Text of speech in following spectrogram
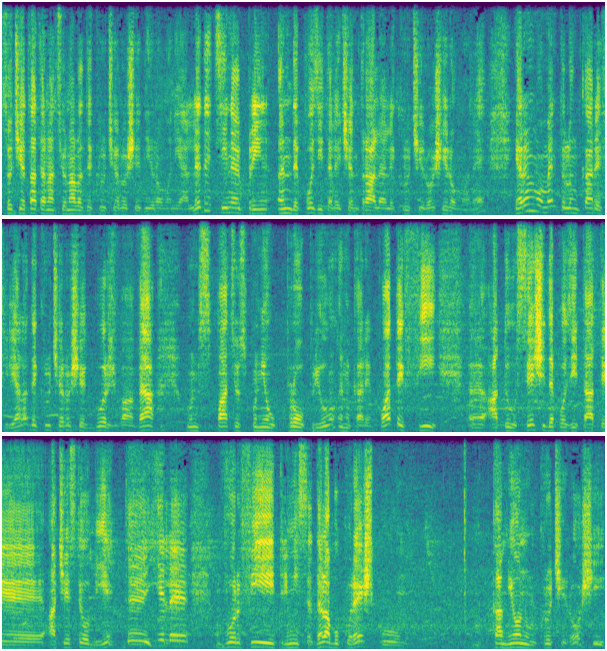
Societatea Națională de Cruce Roșie din România le deține prin, în depozitele centrale ale Crucii Roșii Române, iar în momentul în care filiala de Cruce Roșie Gorj va avea un spațiu, spun eu, propriu, în care poate fi uh, aduse și depozitate aceste obiecte, ele vor fi trimise de la București cu camionul Crucii Roșii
